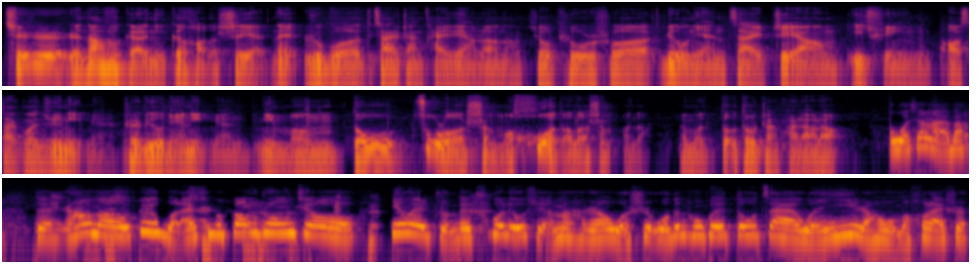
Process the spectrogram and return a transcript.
其实人大附给了你更好的视野。那如果再展开一点了呢？就譬如说六年在这样一群奥赛冠军里面，这六年里面你们都做了什么，获得了什么呢？那么都都展开聊聊。我先来吧。对，然后呢，对于我来说，高 中就 因为准备出国留学嘛，然后我是我跟童辉都在文一，然后我们后来是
